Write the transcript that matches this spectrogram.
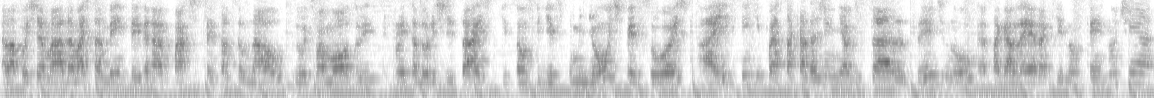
ela foi chamada. Mas também teve a parte sensacional dos famosos influenciadores digitais, que são seguidos por milhões de pessoas. Aí sim que foi a sacada genial de trazer de novo essa galera que não, tem, não tinha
